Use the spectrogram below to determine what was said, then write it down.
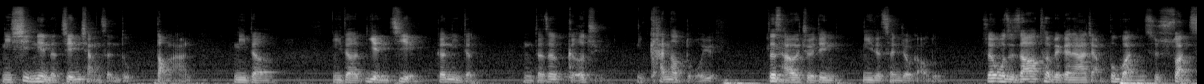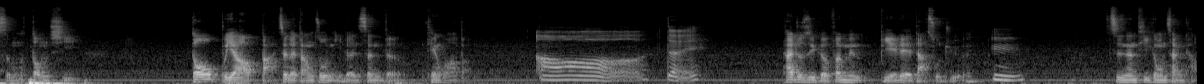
你信念的坚强程度到哪里，你的你的眼界跟你的你的这个格局，你看到多远，这才会决定你的成就高度。所以我只知道特别跟大家讲，不管你是算什么东西，都不要把这个当做你人生的天花板，哦，对，它就是一个分门别类的大数据而已，嗯只能提供参考。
